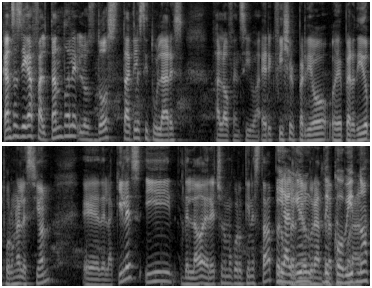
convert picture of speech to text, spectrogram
Kansas llega faltándole los dos tackles titulares a la ofensiva. Eric Fisher perdió, eh, perdido por una lesión del Aquiles y del lado derecho no me acuerdo quién estaba, pero y perdió durante de la COVID, temporada.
